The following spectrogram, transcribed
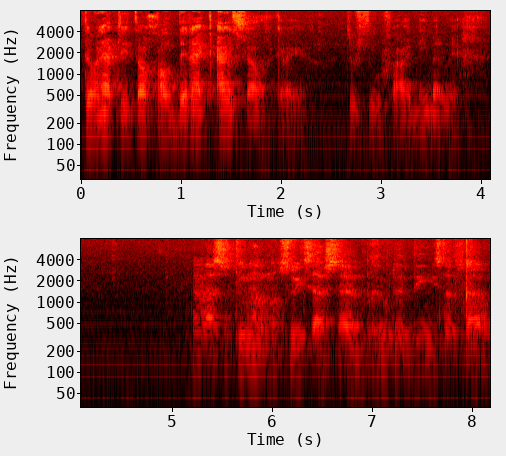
toen heeft hij toch al direct uitstel gekregen. Dus toen hoefde hij niet meer weg. En was er toen ook nog zoiets als eh, broederdienst of zo?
